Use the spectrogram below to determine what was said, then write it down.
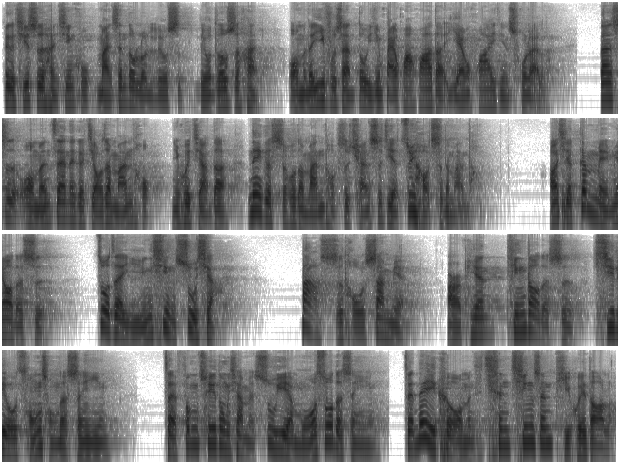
这个其实很辛苦，满身都流流是流的都是汗，我们的衣服上都已经白花花的，盐花已经出来了。但是我们在那个嚼着馒头，你会讲的那个时候的馒头是全世界最好吃的馒头，而且更美妙的是，坐在银杏树下，大石头上面，耳边听到的是溪流淙淙的声音，在风吹动下面树叶摩挲的声音，在那一刻我们亲亲身体会到了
